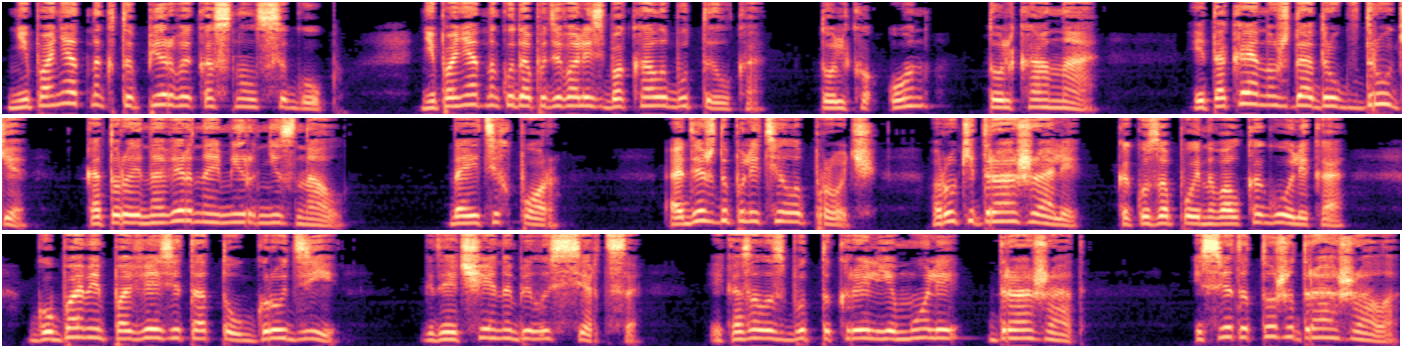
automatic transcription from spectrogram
Непонятно, кто первый коснулся губ. Непонятно, куда подевались бокалы бутылка. Только он, только она. И такая нужда друг в друге, которой, наверное, мир не знал. До этих пор. Одежда полетела прочь, руки дрожали, как у запойного алкоголика, губами по вязи тату, груди, где отчаянно билось сердце, и казалось, будто крылья моли дрожат. И Света тоже дрожала,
